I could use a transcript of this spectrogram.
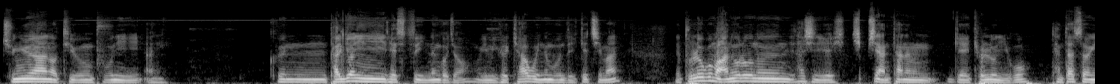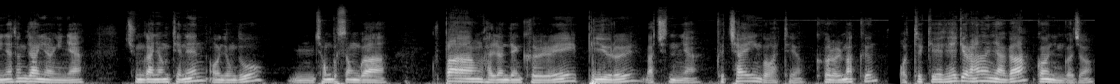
중요한 어떻게 보면 부분이 아니 큰 발견이 될 수도 있는 거죠. 이미 그렇게 하고 있는 분도 있겠지만 블로그만으로는 사실 쉽지 않다는 게 결론이고 단타성이냐 성장형이냐 중간 형태는 어느 정도 음, 정보성과 쿠팡 관련된 글의 비율을 맞추느냐 그 차이인 것 같아요. 그걸 얼마큼 어떻게 해결하느냐가 건인 거죠.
